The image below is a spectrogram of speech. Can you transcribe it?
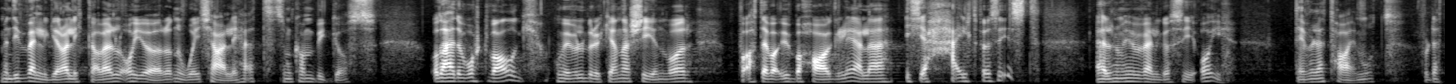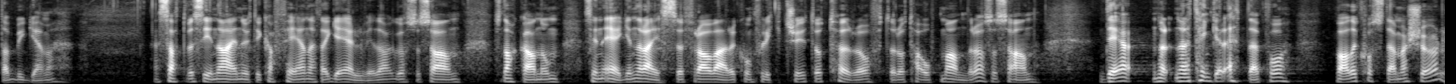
Men de velger allikevel å gjøre noe i kjærlighet som kan bygge oss. Og Da er det vårt valg om vi vil bruke energien vår på at det var ubehagelig eller ikke helt presist. Eller om vi velger å si oi, det vil jeg ta imot, for dette bygger jeg meg. Jeg satt ved siden av en ute i kafeen etter G11 i dag, og så snakka han om sin egen reise fra å være konfliktsky til å tørre oftere å ta opp med andre. Og så sa han når, når jeg tenker etter på hva det koster meg sjøl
